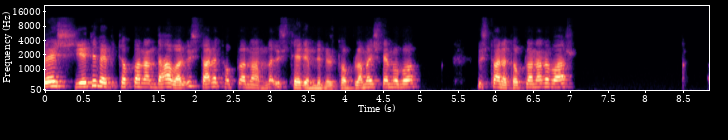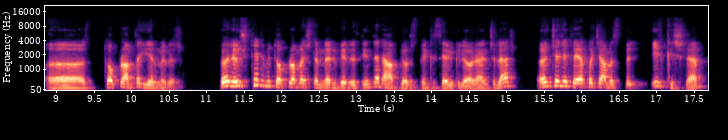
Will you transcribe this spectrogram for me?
5, 7 ve bir toplanan daha var. 3 tane toplananla 3 terimli bir toplama işlemi bu. 3 tane toplananı var. Ee, toplamda 21. Böyle 3 terimli toplama işlemleri verildiğinde ne yapıyoruz peki sevgili öğrenciler? Öncelikle yapacağımız bir ilk işlem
